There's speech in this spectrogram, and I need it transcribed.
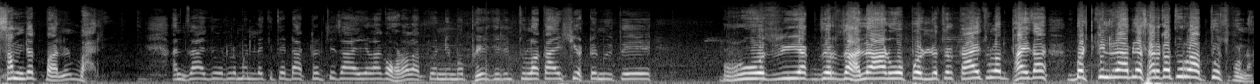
समजत पालन भारी. आणि जागेवरलं म्हणलं की ते डॉक्टरची जायला घोडा लागतो निम फेल गेली आणि तुला काय शिष्ट मिळते? रोज एक जर झालं आडवं पडलं तर काय तुला फायदा? बटकीन राबल्यासारखा तू राबतोच पुन्हा.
